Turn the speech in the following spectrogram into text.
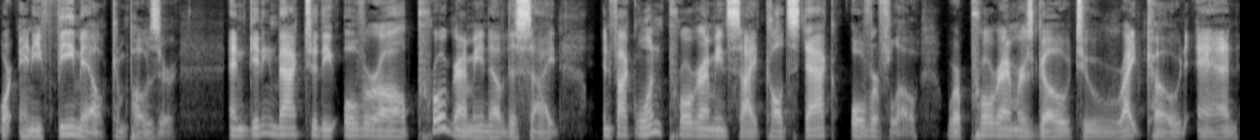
or any female composer. And getting back to the overall programming of the site, in fact, one programming site called Stack Overflow, where programmers go to write code and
